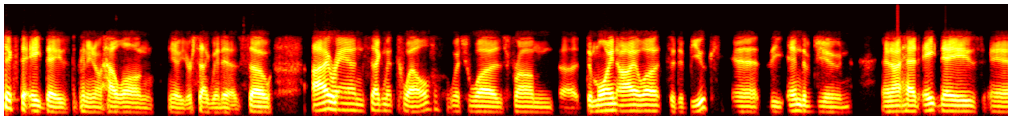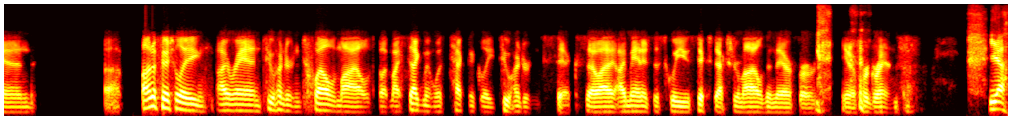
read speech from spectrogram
six to eight days, depending on how long you know your segment is. So I ran segment 12, which was from uh, Des Moines, Iowa, to Dubuque at the end of June, and I had eight days and uh, unofficially I ran 212 miles, but my segment was technically 206. So I, I managed to squeeze six extra miles in there for you know for grins. Yeah,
